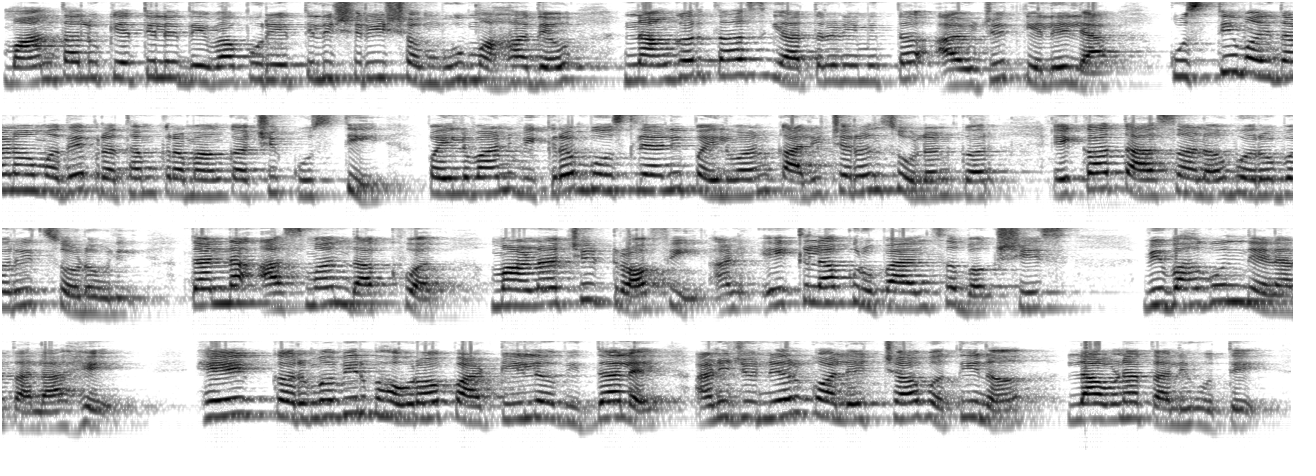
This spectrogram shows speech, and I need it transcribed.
मान तालुक्यातील देवापूर येथील श्री शंभू महादेव नांगरतास यात्रेनिमित्त आयोजित केलेल्या कुस्ती मैदानामध्ये प्रथम क्रमांकाची कुस्ती पैलवान विक्रम भोसले आणि पैलवान कालीचरण सोलनकर एका तासानं बरोबरीत सोडवली. त्यांना आसमान दाखवत मानाची ट्रॉफी आणि एक लाख रुपयांचं बक्षीस विभागून देण्यात आलं आहे. हे कर्मवीर भाऊराव पाटील विद्यालय आणि ज्युनियर कॉलेजच्या वतीनं लावण्यात आले होते.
